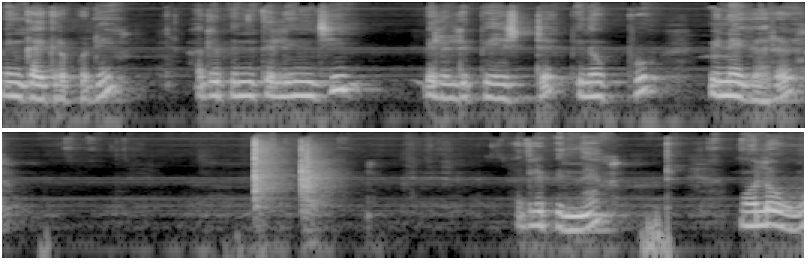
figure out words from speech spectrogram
മീൻ കായ്ക്കറ പൊടി അതിൽ പിന്നെ തെളിഞ്ചി വെല്ലുള്ളി പേസ്റ്റ് പിന്നെ ഉപ്പ് വിനെഗർ അതിൽ പിന്നെ മുളക്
